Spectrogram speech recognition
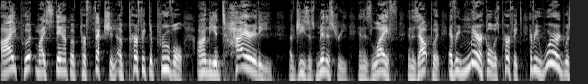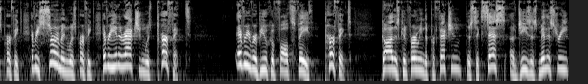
I put my stamp of perfection, of perfect approval on the entirety of Jesus' ministry and his life and his output. Every miracle was perfect. Every word was perfect. Every sermon was perfect. Every interaction was perfect. Every rebuke of false faith, perfect. God is confirming the perfection, the success of Jesus' ministry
